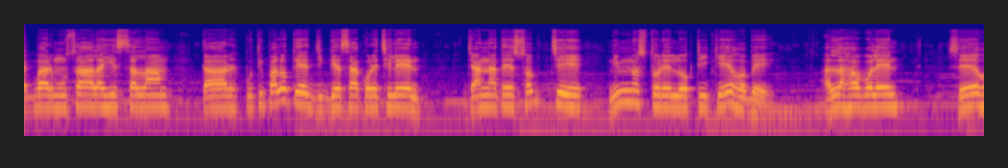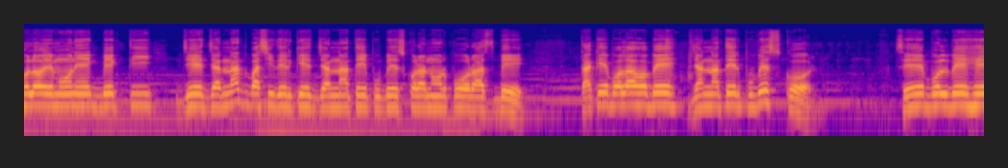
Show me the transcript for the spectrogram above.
একবার মুসা আলাহিসাল্লাম তার প্রতিপালকের জিজ্ঞাসা করেছিলেন জান্নাতের সবচেয়ে নিম্ন স্তরের লোকটি কে হবে? আল্লাহ বলেন, সে হলো এমন এক ব্যক্তি যে জান্নাতবাসীদেরকে জান্নাতে প্রবেশ করানোর পর আসবে। তাকে বলা হবে জান্নাতের প্রবেশ কর সে বলবে, হে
